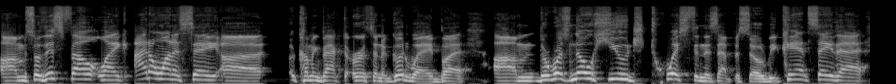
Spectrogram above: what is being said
Um, so this felt like, I don't want to say, uh, coming back to earth in a good way but um, there was no huge twist in this episode. We can't say that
